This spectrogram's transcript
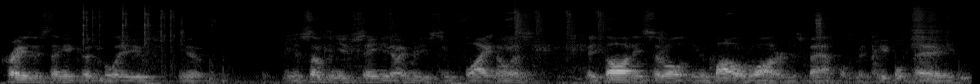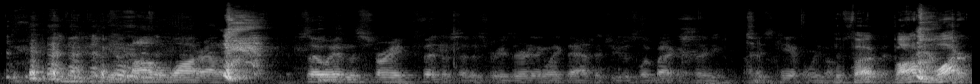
craziest thing he couldn't believe, you know, you know, something you've seen, you know, mean, you've seen flight and all this. He thought, and he said, well, you know, bottled water just baffles me, people pay, to get bottled water out of it. So in the strength fitness industry, is there anything like that that you just look back and say, I just can't believe I'm. The fuck, bottled water.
